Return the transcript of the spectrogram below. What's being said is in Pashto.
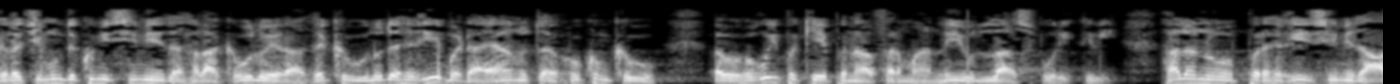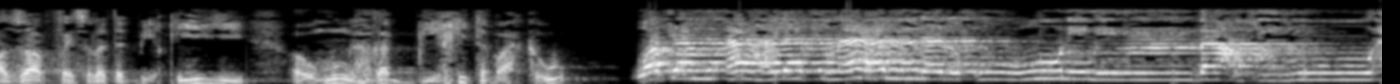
کله چې موږ د کومې سیمې د هلاکولو اراده کوو نو د هغې بډایانو ته حکم کوو او هغوی پکې په نافرمانی الله سپوري کوي هلنو پر هغې سیمې د عذاب فیصله تطبیقیږي او موږ هغه بیخي تباه کوو وكم أهلكنا من القرون من بعد نوح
